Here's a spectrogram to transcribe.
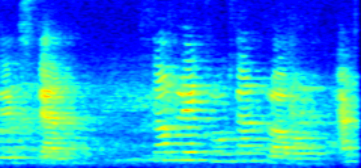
plants, takes. Some like fruits, and flowers and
